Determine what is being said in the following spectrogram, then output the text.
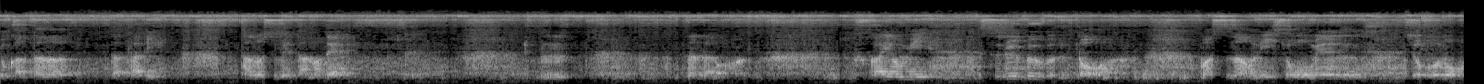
良かったなだったり楽しめたのでうんなんだろう深読みする部分と、まあ、素直に表面上の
